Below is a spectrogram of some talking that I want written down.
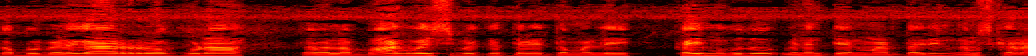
ಕಬ್ಬು ಬೆಳೆಗಾರರು ಕೂಡ ತಾವೆಲ್ಲ ಭಾಗವಹಿಸಬೇಕಂತೇಳಿ ತಮ್ಮಲ್ಲಿ ಕೈ ಮುಗಿದು ವಿನಂತಿಯನ್ನು ಮಾಡ್ತಾ ಇದ್ದೀನಿ. ನಮಸ್ಕಾರ.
